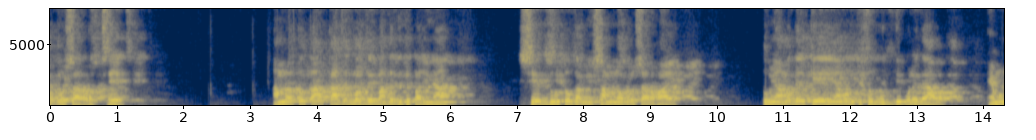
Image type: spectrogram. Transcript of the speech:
অগ্রসর হচ্ছে, আমরা তো তার কাজের মধ্যে বাধা দিতে পারি না। সে দ্রুতগামী সামনে অগ্রসর হয়। তুমি আমাদেরকে এমন কিছু বুদ্ধি বলে দাও, এমন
